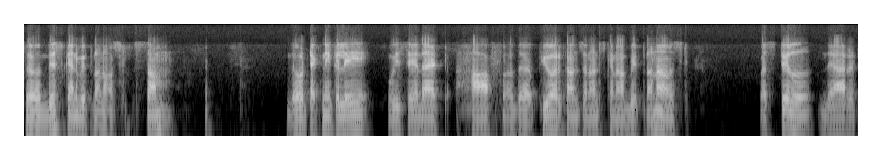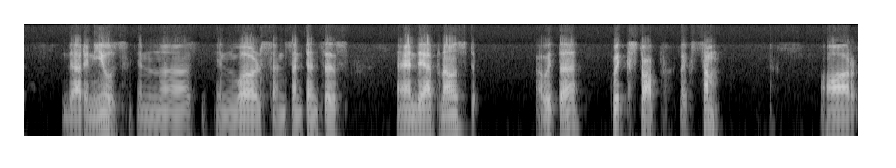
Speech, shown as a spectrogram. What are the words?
so this can be pronounced. Some though technically we say that half of the pure consonants cannot be pronounced but still they are they are in use in uh, in words and sentences. And they are pronounced with a quick stop like some. Or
